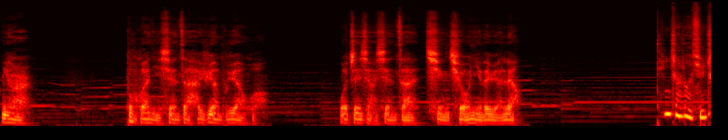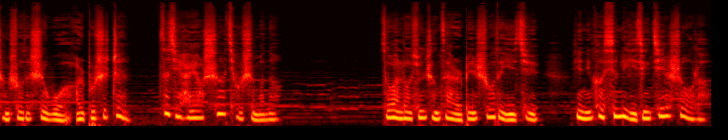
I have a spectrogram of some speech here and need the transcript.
宁儿，不管你现在还怨不怨我，我真想现在请求你的原谅。”听着，洛宣城说的是我，而不是朕，自己还要奢求什么呢？昨晚洛宣城在耳边说的一句，尹宁鹤心里已经接受了。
